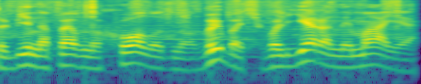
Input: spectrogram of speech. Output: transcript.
Тобі, напевно, холодно. Вибач, вольєра немає.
